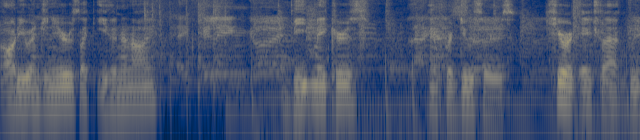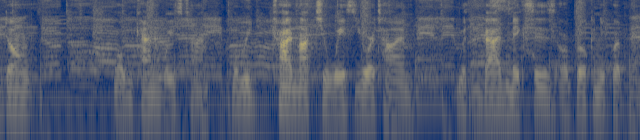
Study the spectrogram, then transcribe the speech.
audio engineers like Ethan and I, beat makers, and producers. Here at 8-Track, we don't, well, we kind of waste time, but we try not to waste your time with bad mixes or broken equipment.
